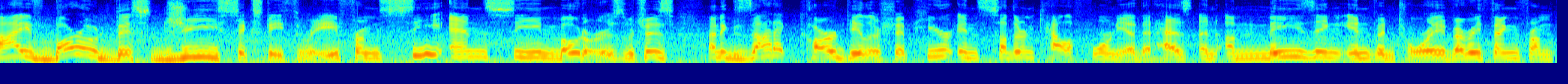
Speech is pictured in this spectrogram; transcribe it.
I've borrowed this G63 from CNC Motors, which is an exotic car dealership here in Southern California that has an amazing inventory of everything from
